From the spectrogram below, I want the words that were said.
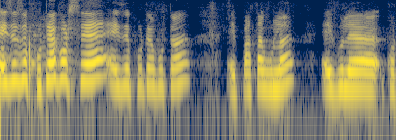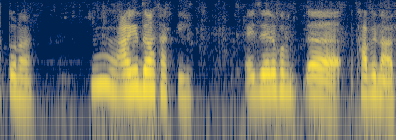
এই যে যে ফুটা করছে এই যে ফুটা ফুটা এই পাতাগুলা এইগুলা করতো না। হুম আগে দেওয়া থাকি এই যে এরকম খাবে না আর।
